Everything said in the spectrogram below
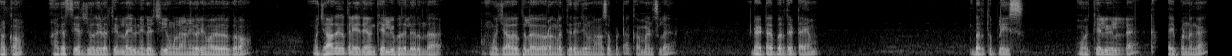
வணக்கம். அகஸ்தியர் ஜோதிடத்தின் லைவ் நிகழ்ச்சி உங்களை அனைவரையும் வரவேற்கிறோம். உங்கள் ஜாதகத்தில் ஏதேனும் கேள்வி பதில் இருந்தால் உங்கள் ஜாதகத்தில் விவரங்களை தெரிஞ்சுக்கணும்னு ஆசைப்பட்டால் கமெண்ட்ஸில் date of birth time birth place உங்கள் கேள்விகளை டைப் பண்ணுங்கள்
